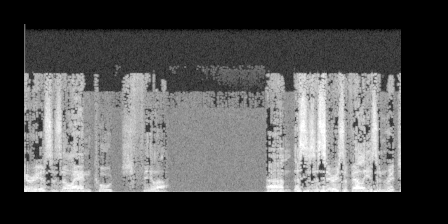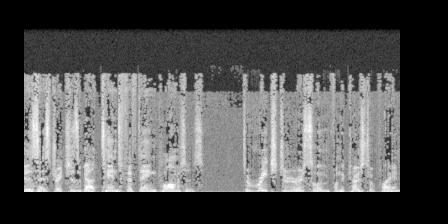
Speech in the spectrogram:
areas is a land called Shephelah. Um, this is a series of valleys and ridges that stretches about 10 to 15 kilometres. To reach Jerusalem from the coastal plain,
